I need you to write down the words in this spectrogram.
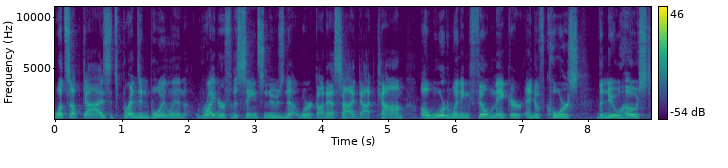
What's up, guys? It's Brendan Boylan, writer for the Saints News Network on SI.com, award winning filmmaker, and of course, the new host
